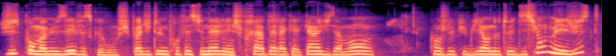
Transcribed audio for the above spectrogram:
juste pour m'amuser parce que bon je suis pas du tout une professionnelle et je ferai appel à quelqu'un évidemment quand je vais publier en auto-édition mais juste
